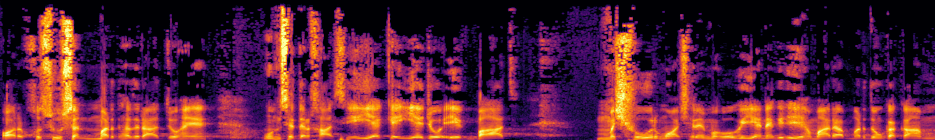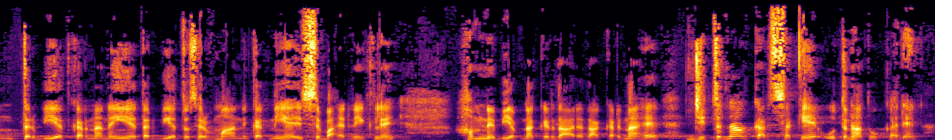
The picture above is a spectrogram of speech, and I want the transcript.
اور خصوصاً مرد حضرات جو ہیں، ان سے درخواست یہی ہے کہ یہ جو ایک بات مشہور معاشرے میں ہو گئی ہے نا کہ جی ہمارا مردوں کا کام تربیت کرنا نہیں ہے، تربیت تو صرف ماں نے کرنی ہے، اس سے باہر نکلیں۔ ہم نے بھی اپنا کردار ادا کرنا ہے، جتنا کر سکیں اتنا تو کریں۔ گا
